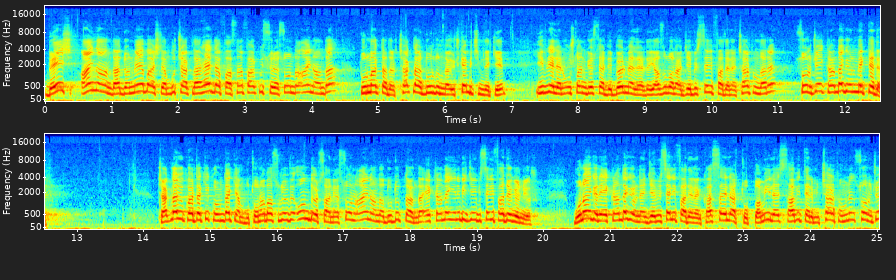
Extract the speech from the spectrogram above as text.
5 aynı anda dönmeye başlayan bu çarklar her defasında farklı bir süre sonra aynı anda durmaktadır. Çarklar durduğunda üçgen biçimdeki ibrelerin uçlarını gösterdiği bölmelerde yazılı olan cebirsel ifadelerin çarpımları sonucu ekranda görülmektedir. Çarklar yukarıdaki konumdayken butona basılıyor ve 14 saniye sonra aynı anda durduklarında ekranda yeni bir cebirsel ifade görünüyor. Buna göre ekranda görünen cebirsel ifadelerin katsayılar toplamı ile sabit terimin çarpımının sonucu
